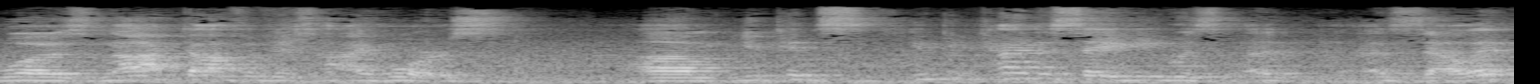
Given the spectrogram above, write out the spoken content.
was knocked off of his high horse. Um, you could you could kind of say he was a, a zealot,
